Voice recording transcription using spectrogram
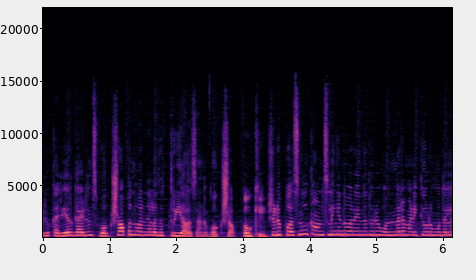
ഒരു കരിയർ ഗൈഡൻസ് വർക്ക്ഷോപ്പ് എന്ന് പറഞ്ഞാൽ അത് ത്രീ അവേഴ്സ് ആണ് വർക്ക്ഷോപ്പ് ഓക്കെ പക്ഷെ ഒരു പേഴ്സണൽ കൗൺസിലിംഗ് എന്ന് പറയുന്നത് ഒരു ഒന്നര മണിക്കൂർ മുതൽ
